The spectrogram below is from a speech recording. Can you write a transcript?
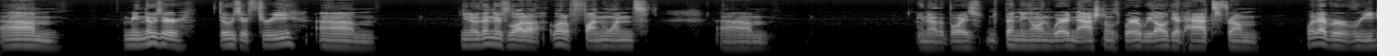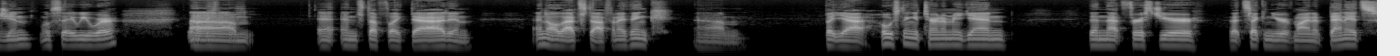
Um, I mean, those are those are three. Um, you know, then there's a lot of a lot of fun ones. Um, you know, the boys, depending on where nationals were, we'd all get hats from whatever region we'll say we were, Right. um, and, and stuff like that, and and all that stuff. And I think, um, but yeah, hosting a tournament again. Then that first year, that second year of mine at Bennett's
